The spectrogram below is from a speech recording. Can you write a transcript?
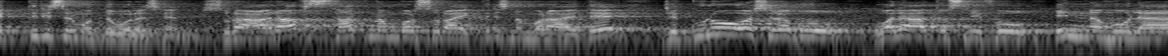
একত্রিশের মধ্যে বলেছেন। সুরা আরাফ সাত নম্বর, সুরা একত্রিশ নম্বর আয়তে যে, কুলো অশরাবু ওয়ালা তুসরিফু ইন্নাহু লা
